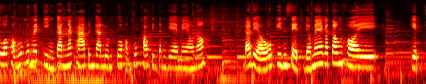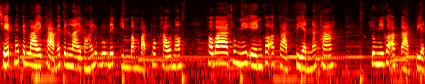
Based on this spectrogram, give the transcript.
ตัวของลูกๆแม่กิ่งกันนะคะ เป็นการรวมตัวของพวกเขากินตำแยแมวเนาะแล้วเดี๋ยวกินเสร็จ เดี๋ยวแม่ก็ต้องคอยเก็บเช็ดไม่เป็นไรค่ะ ไม่เป็นไรขอให้ลูกๆ ได้กินบำบัดพวกเขาเนาะเพราะว่าช่วงนี้เองก็อากาศเปลี่ยนนะคะ ช่วงนี้ก็อากาศเปลี่ยน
